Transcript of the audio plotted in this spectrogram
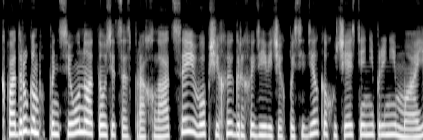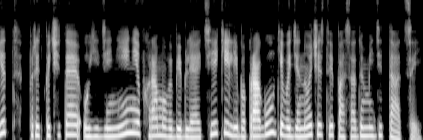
К подругам по пансиону относится с прохладцей, в общих играх и девичьих посиделках участия не принимает, предпочитая уединение в храмовой библиотеке либо прогулки в одиночестве по саду медитаций,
